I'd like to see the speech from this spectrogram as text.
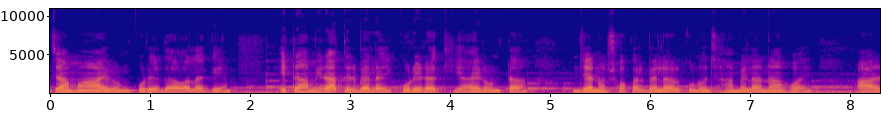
জামা আয়রন করে দেওয়া লাগে। এটা আমি রাতের বেলায় করে রাখি আয়রনটা যেন সকালবেলার কোনো ঝামেলা না হয়। আর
